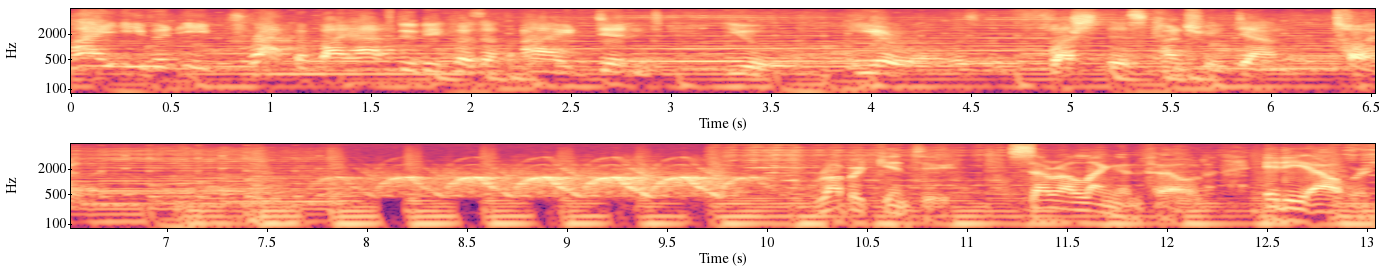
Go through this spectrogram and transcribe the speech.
I even eat crap if I have to, because if I didn't, you heroes would flush this country down the toilet. Robert Ginty, Sarah Langenfeld, Eddie Albert,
